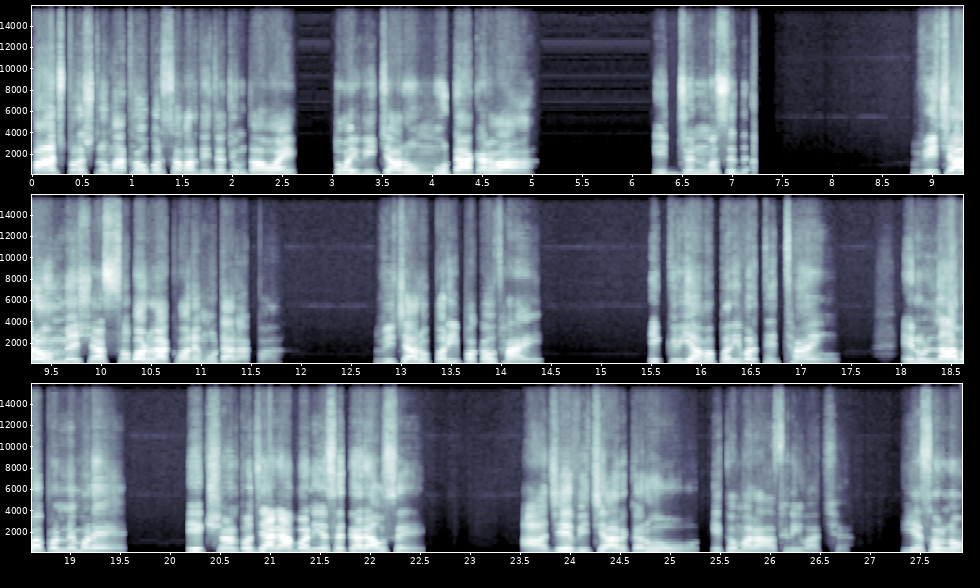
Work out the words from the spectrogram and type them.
પાંચ પ્રશ્નો માથા ઉપર સવારથી જજુમતા હોય, તોય વિચારો મોટા કરવા. એ જન્મસિદ્ધ વિચારો હંમેશા સબળ રાખવા અને મોટા રાખવા. વિચારો પરિપક્વ થાય, એ ક્રિયામાં પરિવર્તિત થાય, એનો લાભ આપણને મળે એક ક્ષણ તો જ્યારે આવવાની હશે ત્યારે આવશે. આજે વિચાર કરવો, એ તો મારા હાથની વાત છે. યસ ઓર નો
